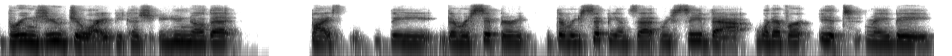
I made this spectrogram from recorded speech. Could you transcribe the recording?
brings you joy because you know that by the the recipient the recipients that receive that whatever it may be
